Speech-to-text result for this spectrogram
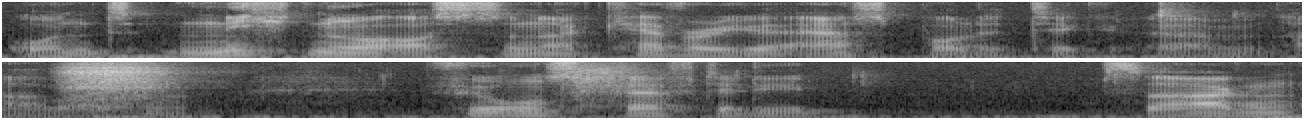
und nicht nur aus so einer Cover Your Ass Politik ähm, arbeiten. Führungskräfte, die sagen,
